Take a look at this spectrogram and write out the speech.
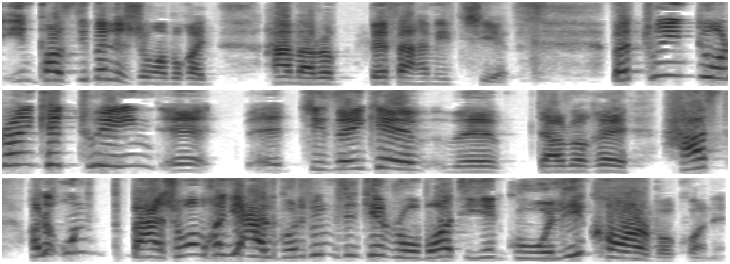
impossible شما بخواید همه رو بفهمید چیه. و تو این دوران که توی این چیزایی که در واقع هست حالا اون شما می‌خواید یه الگوریتم میسید که ربات یه گلی کار بکنه.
